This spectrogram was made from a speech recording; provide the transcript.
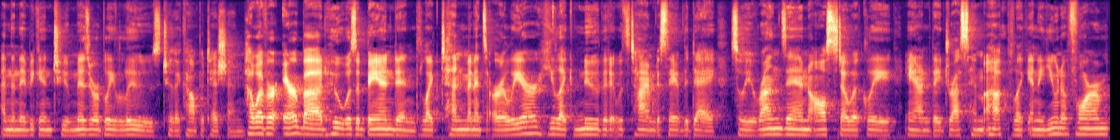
and then they begin to miserably lose to the competition. However, Airbud, who was abandoned like 10 minutes earlier, he like knew that it was time to save the day. So he runs in all stoically and they dress him up like in a uniform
